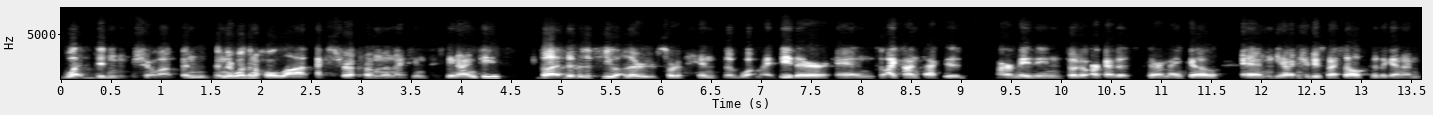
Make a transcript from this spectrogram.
what didn't show up? And, and there wasn't a whole lot extra from the 1969 piece, but there was a few other sort of hints of what might be there. And so I contacted our amazing photo archivist, Sara Manco, and, you know, introduced myself because again, I'm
